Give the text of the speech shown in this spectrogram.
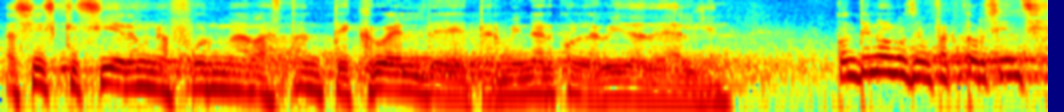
Así es que sí era una forma bastante cruel de terminar con la vida de alguien. Continuamos en Factor Ciencia.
